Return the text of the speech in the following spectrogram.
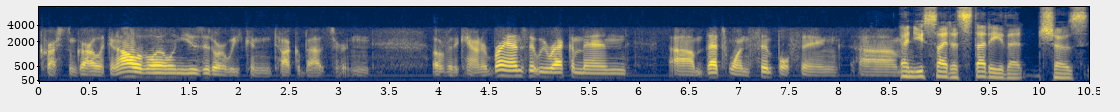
crush some garlic and olive oil and use it, or we can talk about certain over-the-counter brands that we recommend. Um, that's one simple thing. Um, and you cite a study that shows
